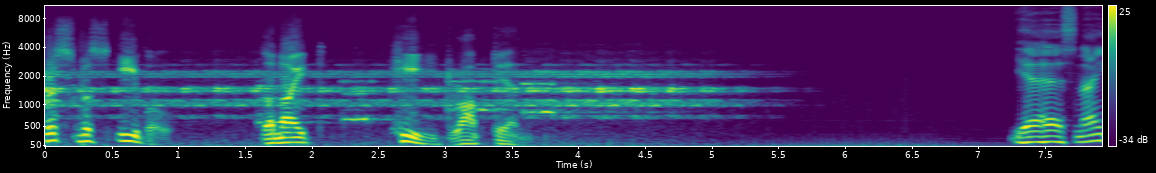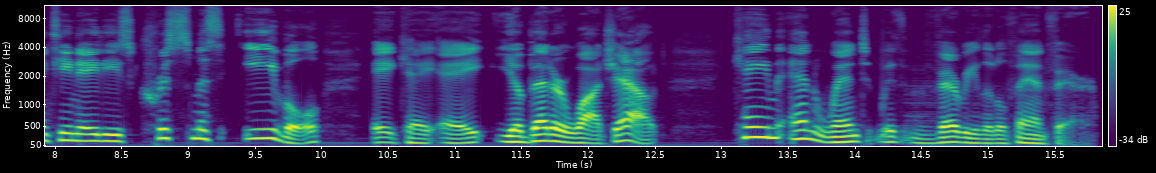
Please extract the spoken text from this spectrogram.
Christmas Evil, the night he dropped in. Yes, 1980's Christmas Evil, aka You Better Watch Out, came and went with very little fanfare.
